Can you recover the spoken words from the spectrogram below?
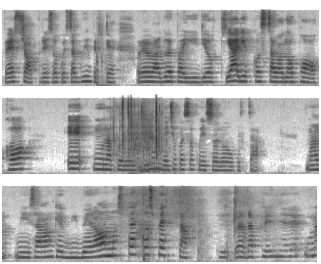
perciò ho preso questa qui perché aveva due paio di occhiali e costavano poco e una correggina, invece questa qui è solo questa. Ma mi sa anche il biberon. Aspetta, aspetta, vado a prendere una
